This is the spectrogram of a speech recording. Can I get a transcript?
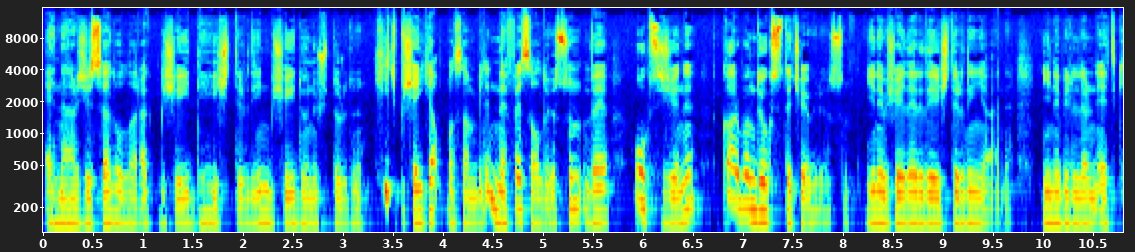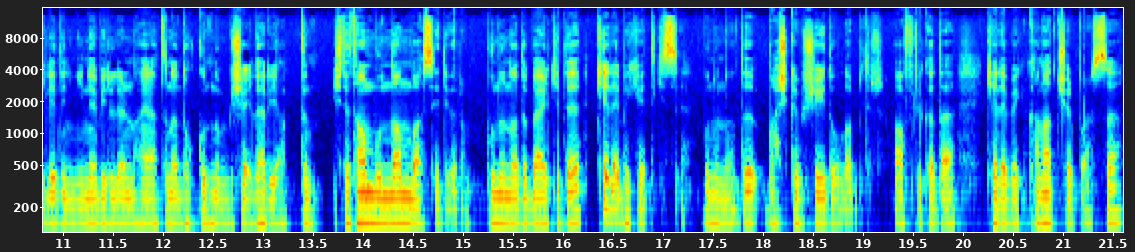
enerjisel olarak bir şeyi değiştirdiğin, bir şeyi dönüştürdüğün. Hiçbir şey yapmasan bile nefes alıyorsun ve oksijeni karbondioksite çeviriyorsun. Yine bir şeyleri değiştirdin yani. Yine birilerini etkiledin, yine birilerinin hayatına dokundun, bir şeyler yaptın. İşte tam bundan bahsediyorum. Bunun adı belki de kelebek etkisi. Bunun adı başka bir şey de olabilir. Afrika'da kelebek kanat çırparsa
